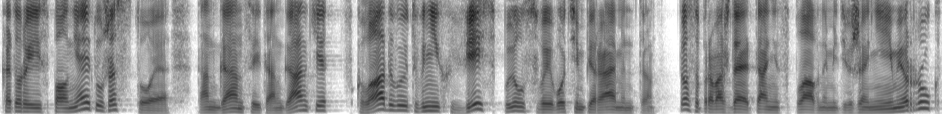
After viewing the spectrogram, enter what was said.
которые исполняют уже стоя. Танганцы и танганки вкладывают в них весь пыл своего темперамента, то сопровождая танец плавными движениями рук,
